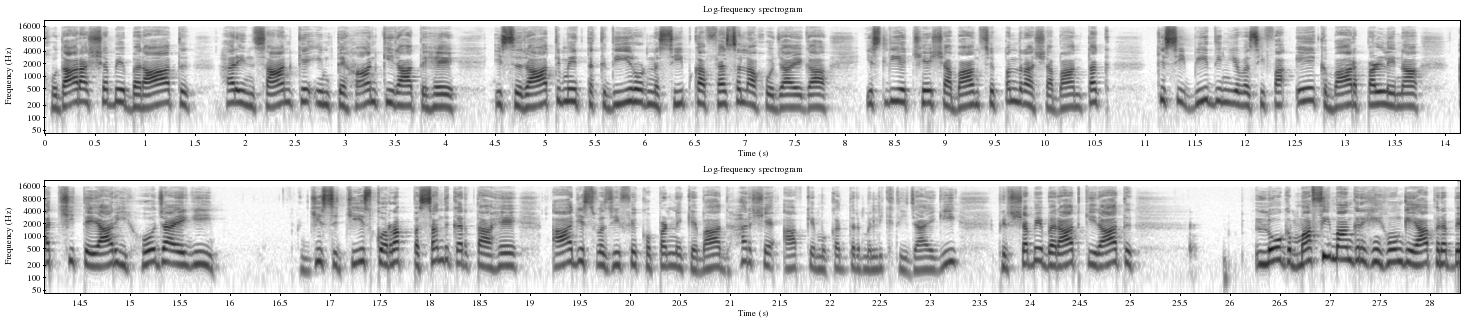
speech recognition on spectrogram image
खुदारा शब बारात हर इंसान के इम्तहान की रात है। इस रात में तकदीर और नसीब का फ़ैसला हो जाएगा। इसलिए छः शाबान से पंद्रह शाबान तक किसी भी दिन ये वसीफ़ा एक बार पढ़ लेना अच्छी तैयारी हो जाएगी। जिस चीज़ को रब पसंद करता है, आज इस वजीफ़े को पढ़ने के बाद हर शे आपके मुकद्दर में लिख दी जाएगी। फिर शब बारात की रात लोग माफ़ी मांग रहे होंगे, आप रब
